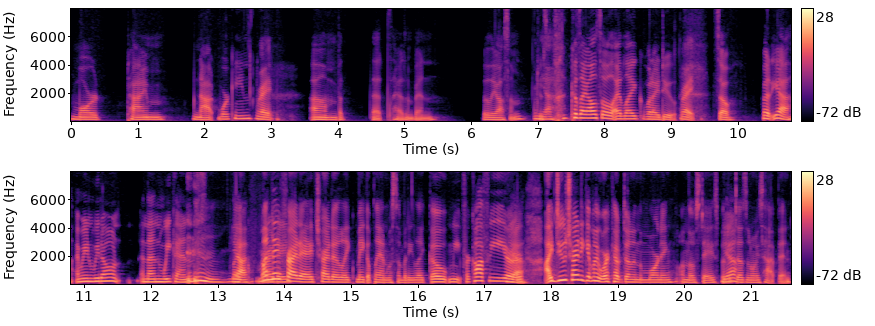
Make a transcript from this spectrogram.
more time not working. Right. Um, but that hasn't been really awesome. Just Yeah. Because I also I like what I do. Right. So but yeah, I mean we don't and then weekends. yeah. like Monday, Friday. Friday, I try to like make a plan with somebody, like go meet for coffee or yeah. I do try to get my workout done in the morning on those days, but Yeah. it doesn't always happen.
